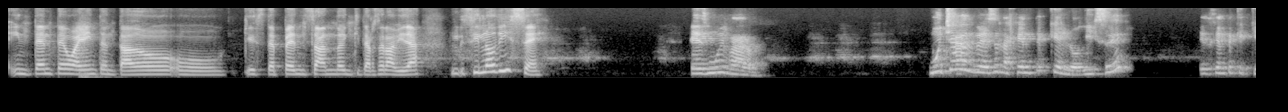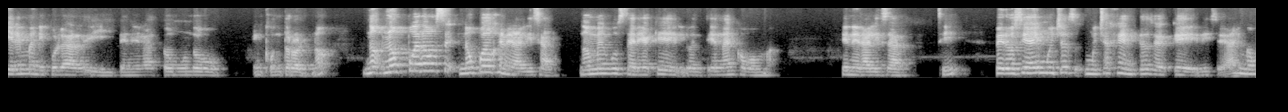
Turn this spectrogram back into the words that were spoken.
intente o haya intentado o que esté pensando en quitarse la vida, si lo dice. Es muy raro. Muchas veces la gente que lo dice es gente que quiere manipular y tener a todo el mundo en control, ¿no? No, no, puedo, no puedo generalizar, no me gustaría que lo entiendan como generalizar, ¿sí? Pero sí hay muchas, mucha gente, o sea, que dice, ay, no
